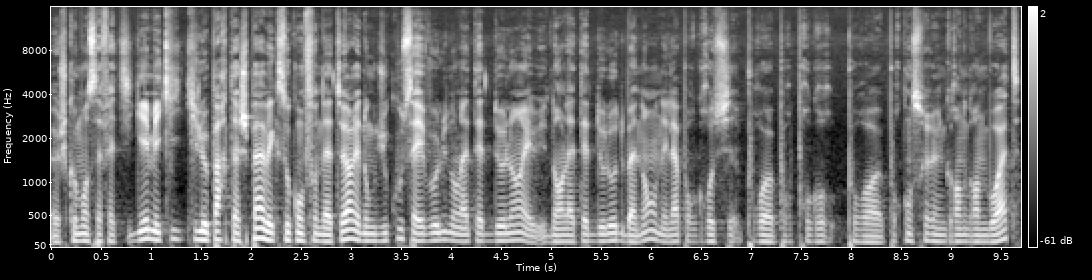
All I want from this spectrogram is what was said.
je commence à fatiguer, mais qui, qui le partage pas avec son cofondateur et donc du coup ça évolue dans la tête de l'un et dans la tête de l'autre, bah non on est là pour, grossir, pour, pour, pour, pour, construire une grande grande boîte.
